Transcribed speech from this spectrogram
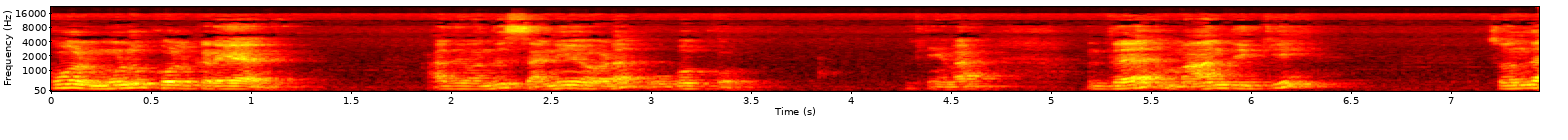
கோல் முழு கோல் கிடையாது. அது வந்து சனியோட உபக்கோள். ஓகேங்களா? இந்த மாந்திக்கு சொந்த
